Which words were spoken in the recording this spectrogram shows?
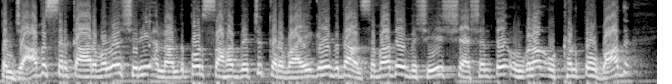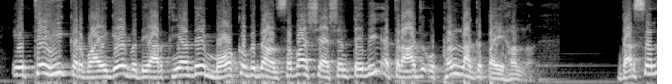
ਪੰਜਾਬ ਸਰਕਾਰ ਵੱਲੋਂ ਸ੍ਰੀ ਅਨੰਦਪੁਰ ਸਾਹਿਬ ਵਿੱਚ ਕਰਵਾਏ ਗਏ ਵਿਧਾਨ ਸਭਾ ਦੇ ਵਿਸ਼ੇਸ਼ ਸੈਸ਼ਨ ਤੇ ਉਂਗਲਾਂ ਉੱਠਣ ਤੋਂ ਬਾਅਦ ਇੱਥੇ ਹੀ ਕਰਵਾਏ ਗਏ ਵਿਦਿਆਰਥੀਆਂ ਦੇ ਮੌਕ ਵਿਧਾਨ ਸਭਾ ਸੈਸ਼ਨ ਤੇ ਵੀ ਇਤਰਾਜ਼ ਉੱਠਣ ਲੱਗ ਪਏ ਹਨ। ਦਰਸਲ,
